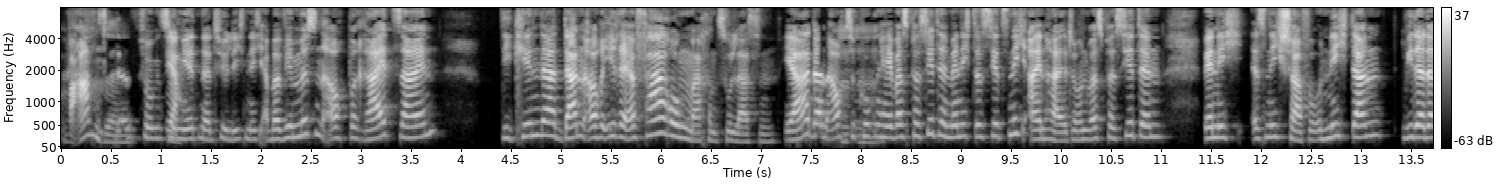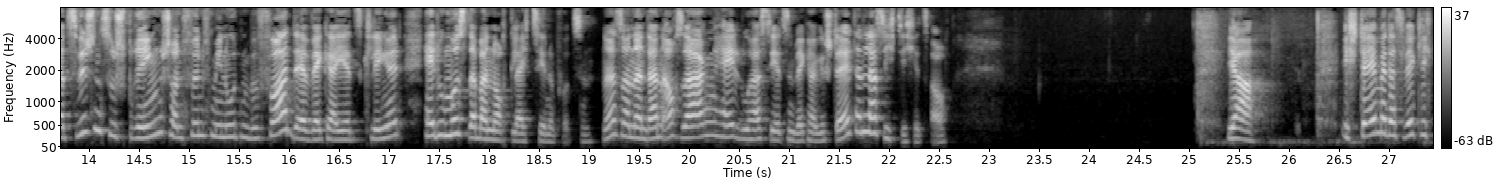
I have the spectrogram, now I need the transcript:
Wahnsinn. Das funktioniert ja. natürlich nicht. Aber wir müssen auch bereit sein, die Kinder dann auch ihre Erfahrungen machen zu lassen. Ja, dann auch mhm. zu gucken, hey, was passiert denn, wenn ich das jetzt nicht einhalte? Und was passiert denn, wenn ich es nicht schaffe? Und nicht dann wieder dazwischen zu springen, schon fünf Minuten bevor der Wecker jetzt klingelt, hey, du musst aber noch gleich Zähne putzen. Ne? Sondern dann auch sagen, hey, du hast dir jetzt einen Wecker gestellt, dann lasse ich dich jetzt auch. Ja, ich stelle mir das wirklich,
